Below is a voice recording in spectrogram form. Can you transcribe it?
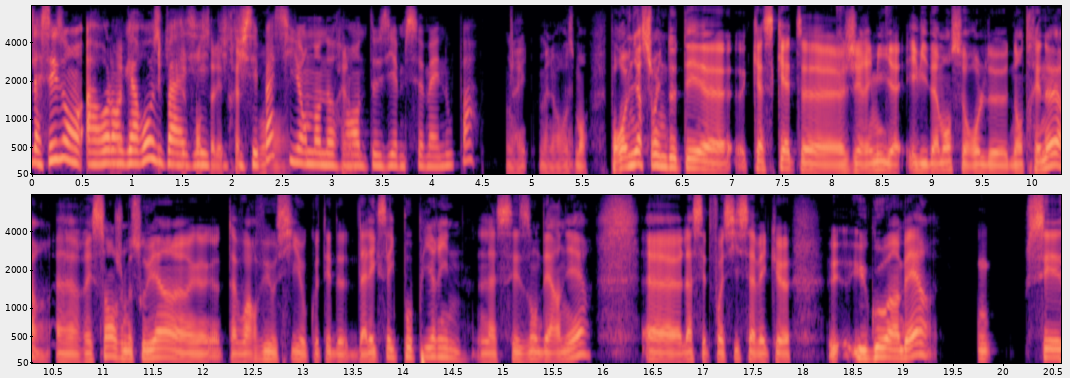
la saison. À Roland Garros, bah, France, tu tu sais pas si on en aura en deuxième semaine ou pas. Oui, malheureusement. Pour revenir sur une de tes euh, casquettes, euh, Jérémy, il y a évidemment ce rôle de- d'entraîneur euh, récent. Je me souviens t'avoir vu aussi aux côtés d'Alexei Popirine la saison dernière. Là, cette fois-ci, c'est avec Hugo Humbert. C'est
